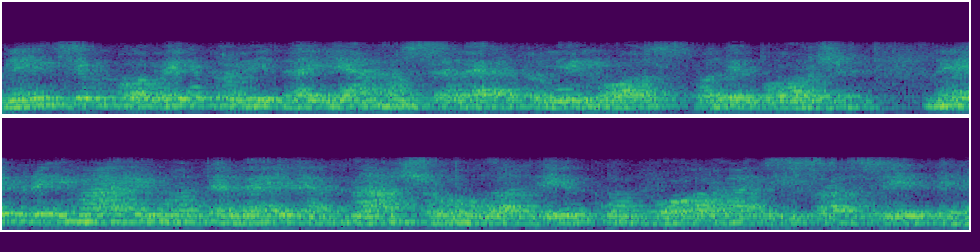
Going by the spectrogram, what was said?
Ми цілковито віддаємо себе Тобі, Господи Боже. Ми приймаємо Тебе як нашого владику, Бога і Спасителя.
